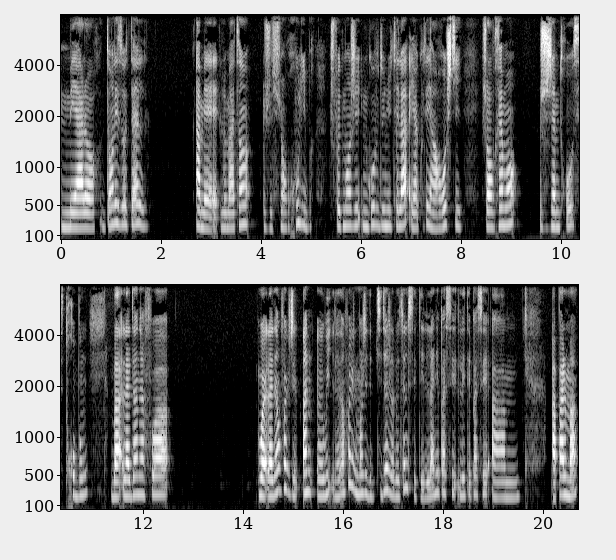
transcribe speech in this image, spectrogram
Mais alors, dans les hôtels, ah, mais le matin, je suis en roue libre. Je peux te manger une gaufre de Nutella et à côté, il y a un rosti. Genre vraiment, j'aime trop, c'est trop bon. Bah, la dernière fois. Ouais, la dernière fois que j'ai. Ah, euh, oui, la dernière fois que j'ai mangé des petits déj à l'hôtel, c'était l'année passée, l'été passé à Palma.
